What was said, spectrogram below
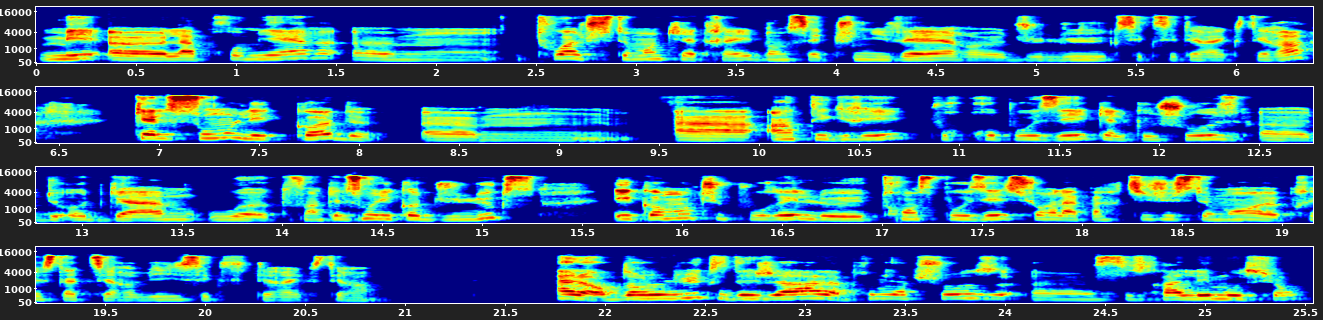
Mais la première, toi justement qui as travaillé dans cet univers du luxe, etc., etc., quels sont les codes à intégrer pour proposer quelque chose de haut de gamme ou enfin quels sont les codes du luxe et comment tu pourrais le transposer sur la partie justement prestat de service etc etc alors dans le luxe déjà la première chose ce sera l'émotion.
